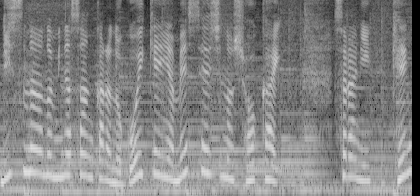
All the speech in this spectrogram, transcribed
リスナーの皆さんからのご意見やメッセージの紹介。さらに健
